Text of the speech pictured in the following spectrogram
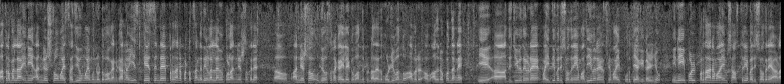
മാത്രമല്ല ഇനി അന്വേഷണവുമായി സജീവമായി മുന്നോട്ട് പോകാൻ. കാരണം ഈ കേസിന്റെ പ്രധാനപ്പെട്ട സംഗതികളെല്ലാം ഇപ്പോൾ അന്വേഷണത്തിന് അന്വേഷണ ഉദ്യോഗസ്ഥരുടെ കയ്യിലേക്ക് വന്നിട്ടുണ്ട്. അതായത് മൊഴി വന്നു അവർ അതിനൊപ്പം തന്നെ ഈ അതിജീവിതയുടെ അതിജീവിതയുടെ വൈദ്യപരിശോധനയും അതീവ രഹസ്യമായി പൂർത്തിയാക്കി കഴിഞ്ഞു. ഇനിയിപ്പോൾ പ്രധാനമായും ശാസ്ത്രീയ പരിശോധനയാണ്.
